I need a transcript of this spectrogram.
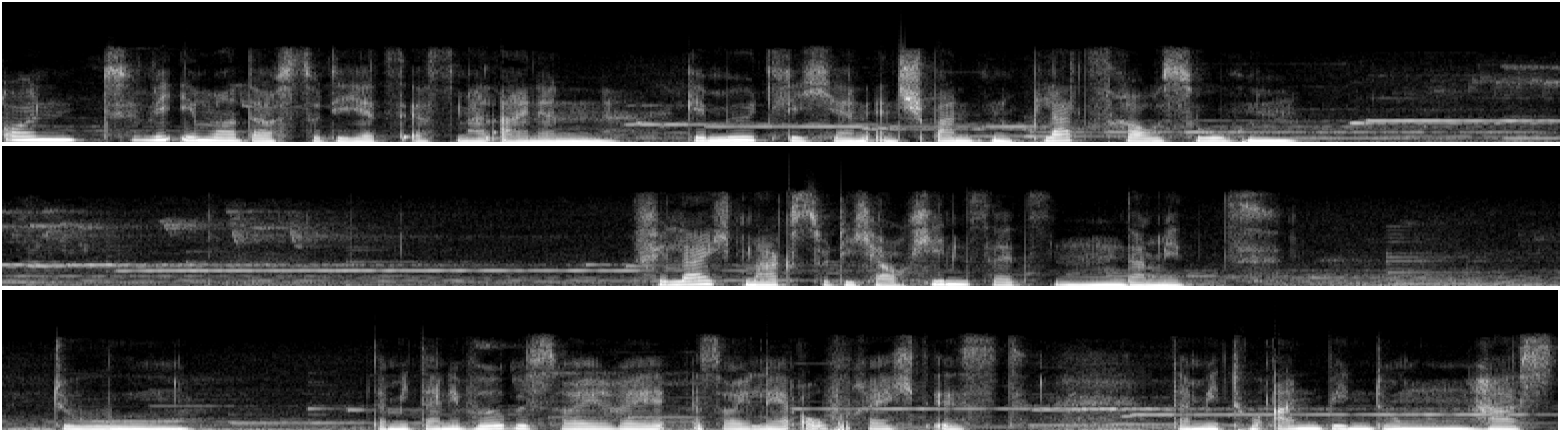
Und wie immer darfst du dir jetzt erstmal einen gemütlichen, entspannten Platz raussuchen. Vielleicht magst du dich auch hinsetzen, damit du, damit deine Wirbelsäule Säule aufrecht ist, damit du Anbindung hast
